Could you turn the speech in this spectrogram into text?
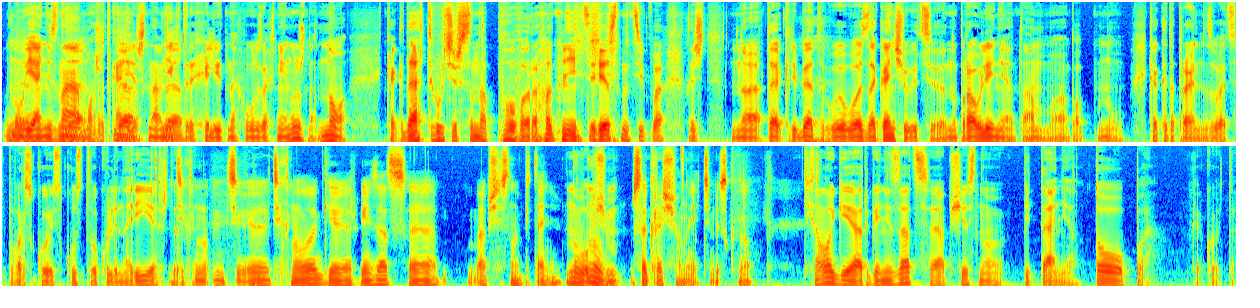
Ну, Да, я не знаю, да, может, да, конечно, в да. некоторых элитных вузах не нужно, но когда ты учишься на повара, вот мне интересно, типа, значит, ну, так, ребята, вы у вас заканчиваете направление там, а, ну, как это правильно называется, поварское искусство, кулинария, что это? Техно- те- э, технология, организация общественного питания. Ну, в общем, сокращенно, я тебе сказал. Технология организации общественного питания, ТОП какой-то.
